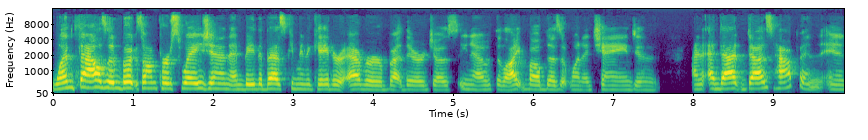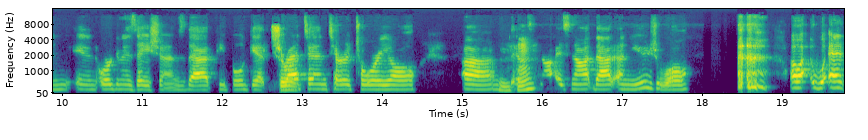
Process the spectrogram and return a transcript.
1,000 books on persuasion and be the best communicator ever, but they're just, you know, the light bulb doesn't want to change. And and, and that does happen in in organizations that people get Sure. threatened territorial um it's Mhm. not it's not that unusual oh and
